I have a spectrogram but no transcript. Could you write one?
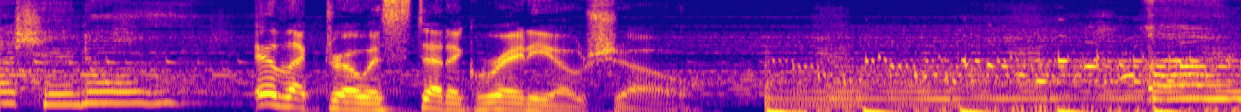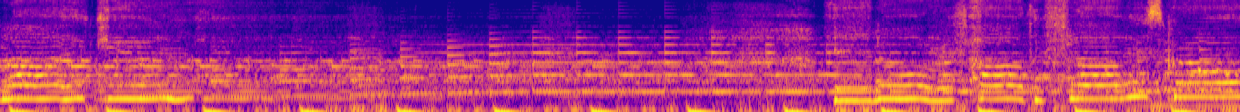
irrational. Electro Aesthetic Radio Show. flowers grow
